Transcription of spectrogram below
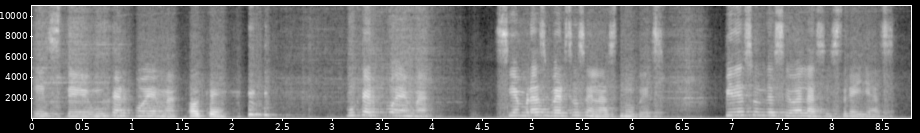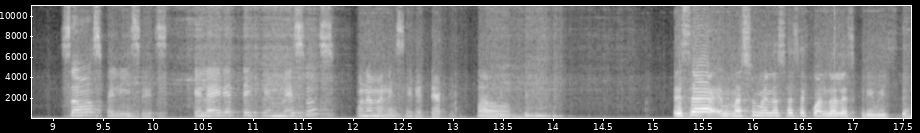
este, Mujer Poema. Ok. Mujer Poema. Siembras versos en las nubes. Pides un deseo a las estrellas. Somos felices. El aire teje en besos un amanecer eterno. Oh. ¿Esa más o menos hace cuándo la escribiste?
